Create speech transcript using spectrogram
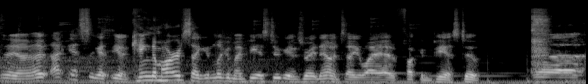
yeah. I, I guess I got you know Kingdom Hearts. I can look at my PS2 games right now and tell you why I had a fucking PS2. Uh,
